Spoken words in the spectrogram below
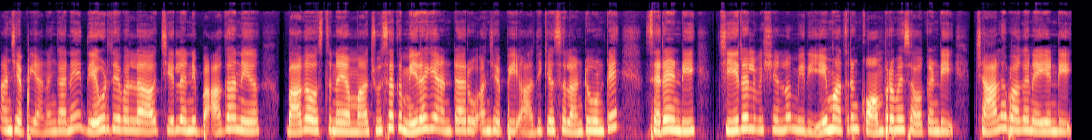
అని చెప్పి అనగానే దేవుడి దయ వల్ల చీరలన్నీ బాగానే బాగా వస్తున్నాయమ్మా. చూసాక మీరగే అంటారు అని చెప్పి ఆదికేశ్వల్ అంటూ ఉంటే సరే అండి చీరల విషయంలో మీరు ఏమాత్రం కాంప్రమైజ్ అవ్వకండి. చాలా బాగా నేయండి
